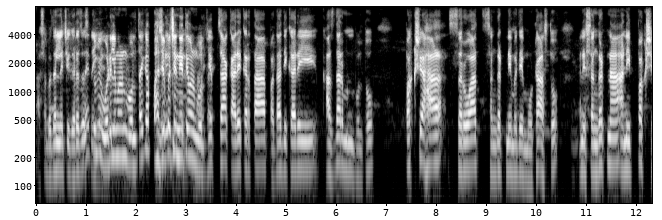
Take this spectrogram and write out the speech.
असं बदलण्याची गरजच नाही, तुम्ही नाही वडील म्हणून बोलताय का? भाजपचे नेते म्हणून बोलताय? भाजपचा कार्यकर्ता पदाधिकारी खासदार म्हणून बोलतो. पक्ष हा सर्वात संघटनेमध्ये मोठा असतो. आणि संघटना आणि पक्ष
